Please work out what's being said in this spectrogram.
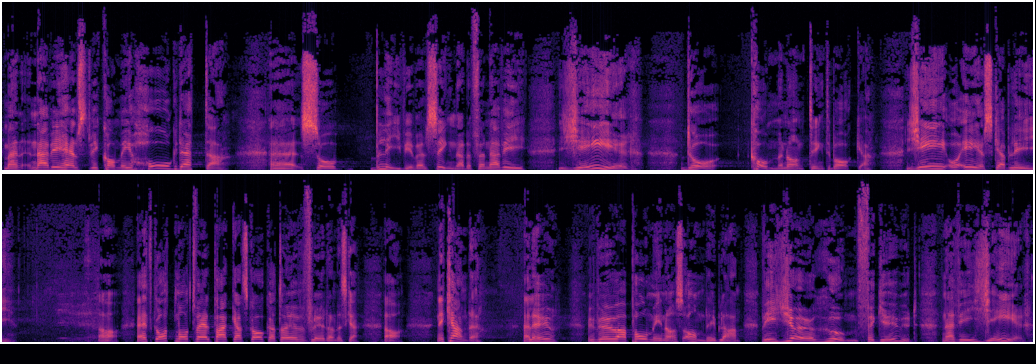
Men när vi helst vi kommer ihåg detta eh, så blir vi välsignade för när vi ger då kommer någonting tillbaka. Ge och er ska bli Ja, ett gott mått väl packat, skakat och överflödande ska... Ja, ni kan det, eller hur? Vi behöver bara påminna oss om det ibland. Vi gör rum för Gud när vi ger.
